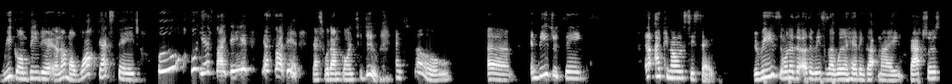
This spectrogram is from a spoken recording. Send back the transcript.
we gonna be there, and I'm gonna walk that stage. Ooh, yes, I did. Yes, I did. That's what I'm going to do. And so, um, and these are things, and I can honestly say, the reason, one of the other reasons I went ahead and got my bachelor's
